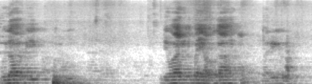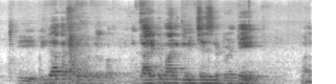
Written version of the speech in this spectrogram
గులాబీ పురుగు నివారణపై అవగాహన మరియు ఈ లింగాకర్షక పొట్టల పంపిణీ ఈ కార్యక్రమానికి విచ్చేసినటువంటి మన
